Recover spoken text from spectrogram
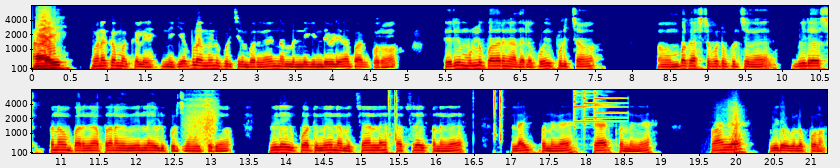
ஹாய் வணக்கம் மக்களே. இன்னைக்கு எவ்வளோ மீன் பிடிச்சிருந்து பாருங்க. நம்ம இன்னைக்கு இந்த வீடியோ தான் பார்க்க போகிறோம் பெரிய முள்ளு பதறுங்க அதில் போய் பிடிச்சோம். ரொம்ப கஷ்டப்பட்டு பிடிச்சோங்க. வீடியோ ஸ்கிப் பண்ணாமல் பாருங்கள் அப்போ தான் நாங்கள் மீன்லாம் எப்படி பிடிச்சோன்னு உங்களுக்கு தெரியும். வீடியோக்கு போகிறதுக்கு நம்ம சேனலை சப்ஸ்கிரைப் பண்ணுங்கள் லைக் பண்ணுங்கள் ஷேர் பண்ணுங்கள் வாங்க வீடியோக்குள்ளே போகலாம்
